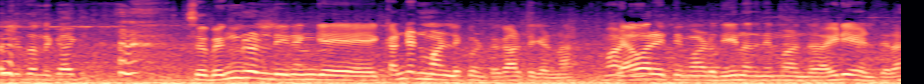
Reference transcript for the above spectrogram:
ಅಲ್ಲಿ ತನಕ ಸೊ ಬೆಂಗಳೂರಲ್ಲಿ ನನಗೆ ಕಂಟೆಂಟ್ ಮಾಡ್ಲಿಕ್ಕೆ ಉಂಟು ಕಾರ್ತಿಕ್. ಯಾವ ರೀತಿ ಮಾಡೋದು ಏನದು ನಿಮ್ಮ ಒಂದು ಐಡಿಯಾ ಹೇಳ್ತೀರಾ?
